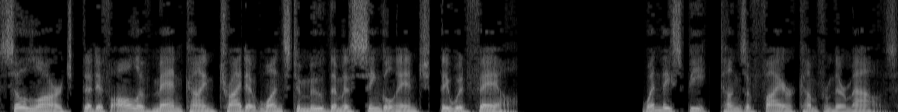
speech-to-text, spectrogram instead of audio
so large, that if all of mankind tried at once to move them a single inch, they would fail." When they speak, tongues of fire come from their mouths.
